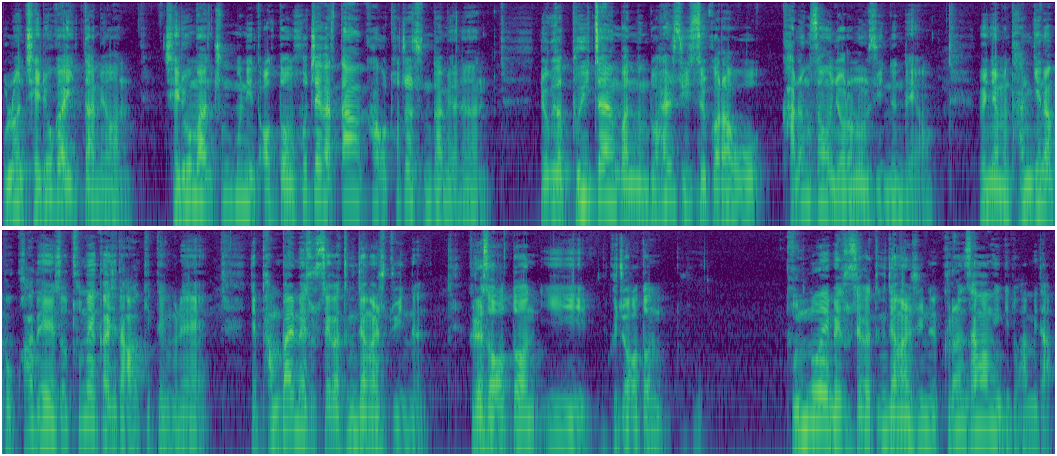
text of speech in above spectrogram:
물론 재료가 있다면 재료만 충분히 어떤 호재가 딱 하고 터져준다면은 여기서 V자형 반등도 할 수 있을 거라고 가능성은 열어놓을 수 있는데요. 왜냐하면 단기낙폭 과대에서 투매까지 나왔기 때문에 반발 매수세가 등장할 수도 있는 그래서 어떤 이 그죠 어떤 분노의 매수세가 등장할 수 있는 그런 상황이기도 합니다.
